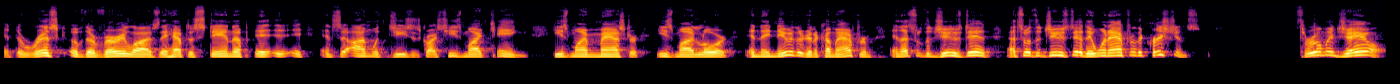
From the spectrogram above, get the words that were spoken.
At the risk of their very lives, they have to stand up and say, I'm with Jesus Christ. He's my king. He's my master. He's my Lord. And they knew they're going to come after him. And that's what the Jews did. That's what the Jews did. They went after the Christians threw them in jail,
